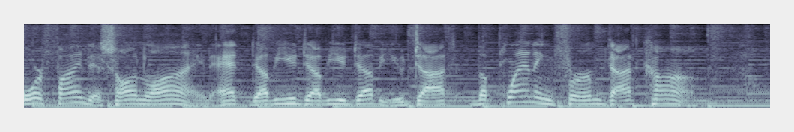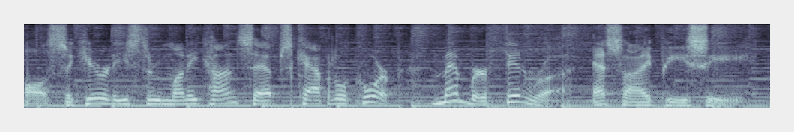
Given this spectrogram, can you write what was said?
or find us online at www.theplanningfirm.com. All securities through Money Concepts Capital Corp. Member FINRA SIPC.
